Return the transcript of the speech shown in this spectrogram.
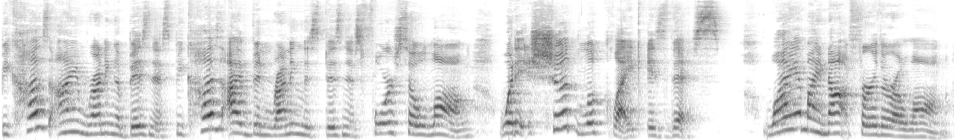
because I am running a business, because I've been running this business for so long, what it should look like is this. Why am I not further along?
